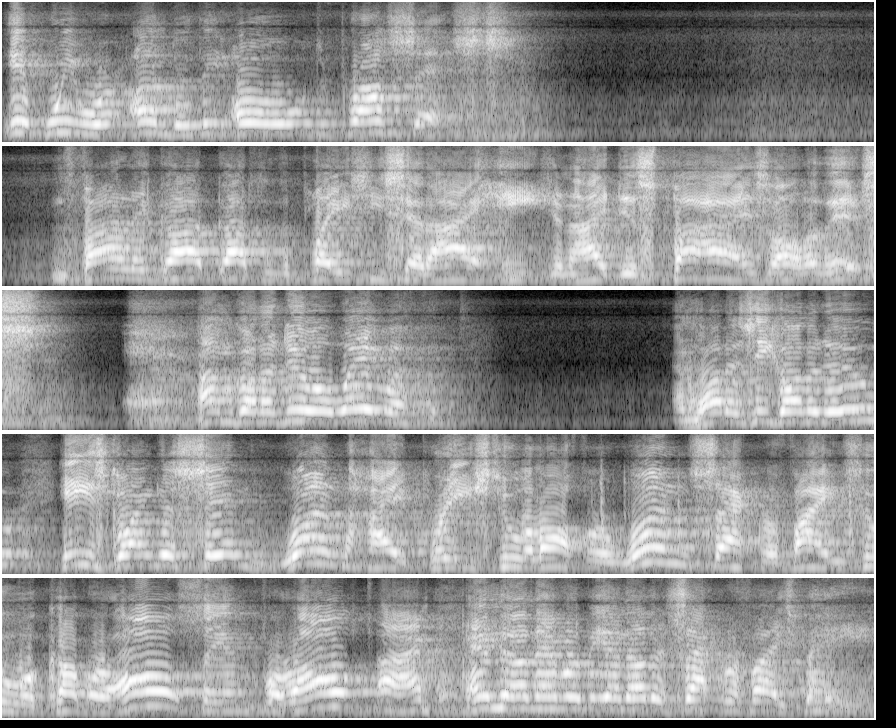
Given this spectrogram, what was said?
if we were under the old process. And finally, God got to the place he said, I hate and I despise all of this. I'm going to do away with it. And what is he going to do? He's going to send one high priest who will offer one sacrifice who will cover all sin for all time, and there'll never be another sacrifice made.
